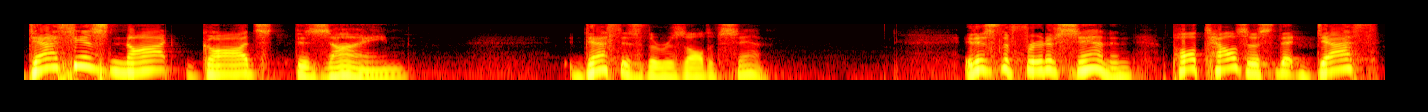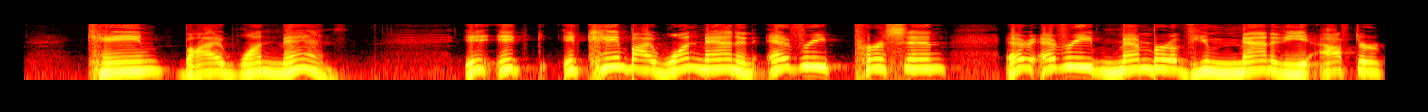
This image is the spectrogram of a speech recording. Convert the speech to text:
Death is not God's design. Death is the result of sin. It is the fruit of sin. And Paul tells us that death came by one man. It, it, it came by one man, and every person, every, every member of humanity after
